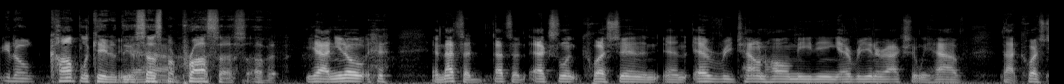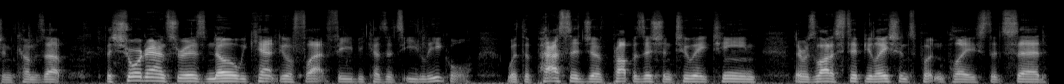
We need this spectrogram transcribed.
you know complicated? The Yeah. assessment process of it. Yeah, and you know, and that's a that's an excellent question. And, and every town hall meeting, every interaction we have, that question comes up. The short answer is no, we can't do a flat fee because it's illegal. With the passage of Proposition 218, there was a lot of stipulations put in place that said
